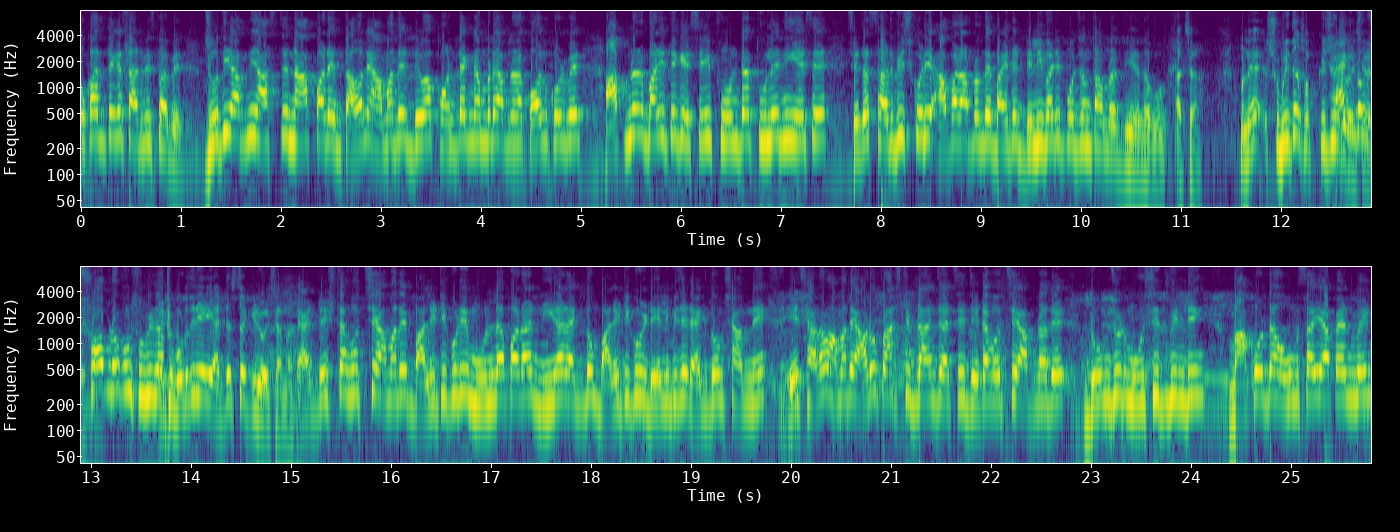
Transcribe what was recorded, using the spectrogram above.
দোকান থেকে সার্ভিস পাবেন। যদি আপনি আসতে না পারেন তাহলে আমাদের দেওয়া কন্ট্যাক্ট নাম্বারে আপনারা কল করবেন। আপনার বাড়ি থেকে সেই ফোনটা তুলে নিয়ে এসে সেটা সার্ভিস করে আবার আপনাদের বাড়িতে ডেলিভারি পর্যন্ত আমরা দিয়ে দেবো। আচ্ছা মানে সুবিধা সবকিছু রয়েছে একদম সব রকম সুবিধা। একটু বলে দিন এই অ্যাড্রেসটা কি রয়েছে আপনাদের? অ্যাড্রেসটা হচ্ছে আমাদের বালিটিকুড়ি মোল্লাপাড়া নিয়ার একদম বালিটিকুড়ি ডেলি বিচের একদম সামনে। এছাড়াও আমাদের আরও পাঁচটি ব্রাঞ্চ আছে যেটা হচ্ছে আপনাদের ডোমজুর মসজিদ building Makardaha Omsai apartment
